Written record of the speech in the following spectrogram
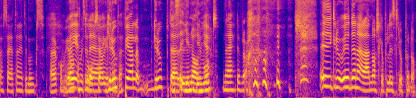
Jag säger att han heter Munks. Ja, jag kommer Vad jag kommer heter ihåg jag det? vet Grupp, inte. i alla, grupp där i Norge. Nej, det är bra. I, gru, I den här norska polisgruppen då.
